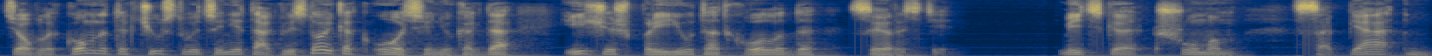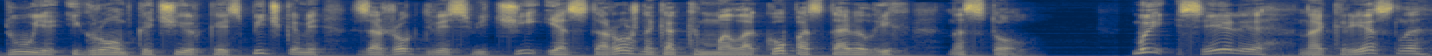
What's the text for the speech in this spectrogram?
теплых комнаток чувствуется не так весной, как осенью, когда ищешь приют от холода, сырости. Митька шумом, сопя, дуя и громко чиркая спичками, зажег две свечи и осторожно, как молоко, поставил их на стол. Мы сели на кресло,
